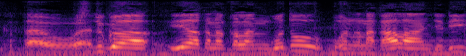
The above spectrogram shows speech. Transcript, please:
ketahuan. Terus juga iya kenakalan gue tuh bukan kenakalan jadi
